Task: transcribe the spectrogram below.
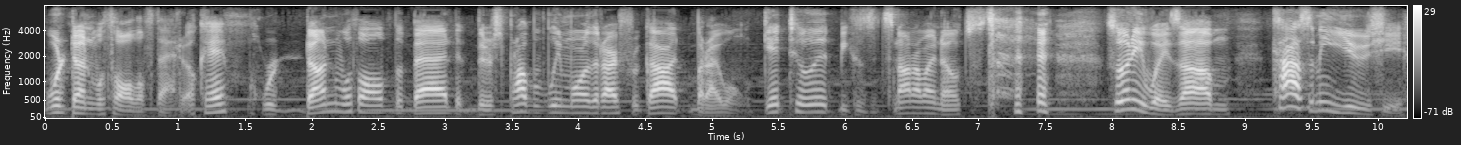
we're done with all of that, okay? We're done with all of the bad. There's probably more that I forgot, but I won't get to it because it's not on my notes. so anyways, um, Kazami Yuji,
